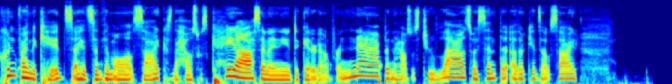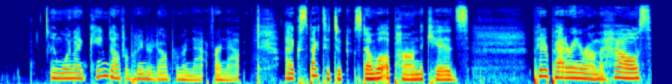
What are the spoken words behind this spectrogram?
couldn't find the kids. I had sent them all outside because the house was chaos and I needed to get her down for a nap and the house was too loud. So I sent the other kids outside. And when I came down from putting her down from a nap for a nap, I expected to stumble upon the kids pitter pattering around the house.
